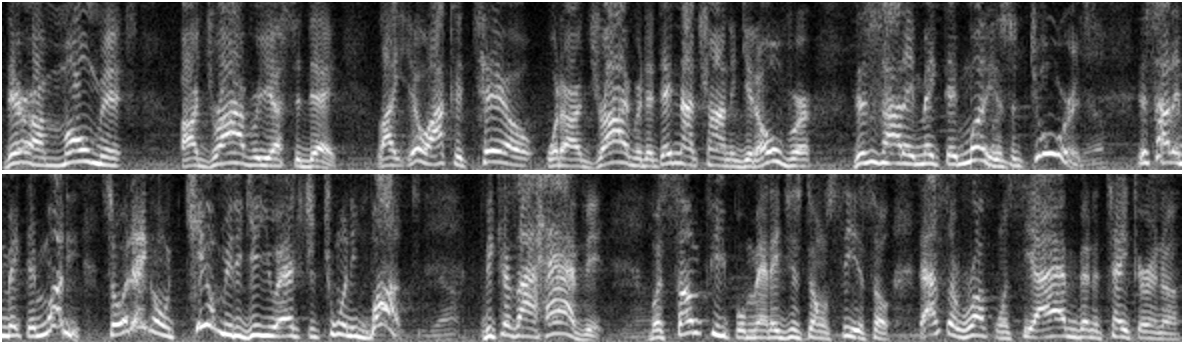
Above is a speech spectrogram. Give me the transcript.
There are moments, our driver yesterday, like, yo, I could tell with our driver that they're not trying to get over. This is how they make their money. It's a tourist. This is how they make their money. So it ain't gonna kill me to give you an extra 20 bucks because I have it. But some people, man, they just don't see it. So that's a rough one. See, I haven't been a taker in a,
